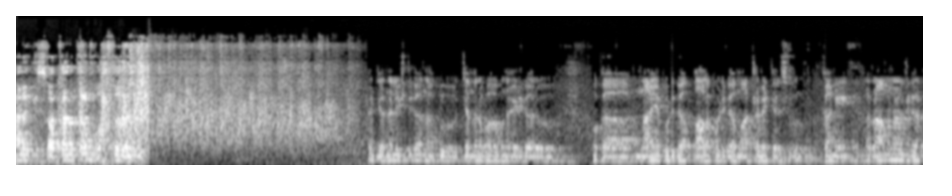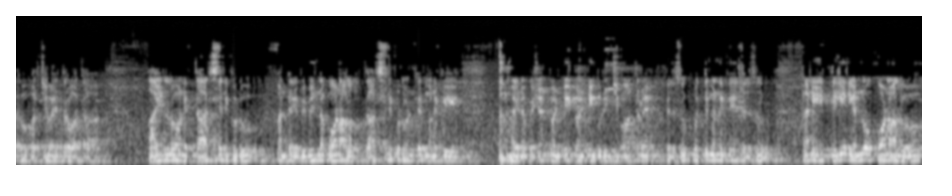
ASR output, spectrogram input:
మనకి స్వతంత్రం వస్తుందని జర్నలిస్ట్గా నాకు చంద్రబాబు నాయుడు గారు ఒక నాయకుడిగా పాలకుడిగా మాత్రమే తెలుసు. కానీ రామనాథ్ గారితో పరిచయం అయిన తర్వాత ఆయనలోని దార్శనికుడు అంటే విభిన్న కోణాల్లో దార్శనికుడు అంటే మనకి ఆయన విజన్ ట్వంటీ ట్వంటీ గురించి మాత్రమే తెలుసు కొద్ది మందికే తెలుసు. కానీ తెలియని ఎన్నో కోణాలు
